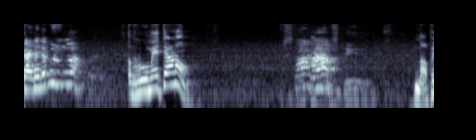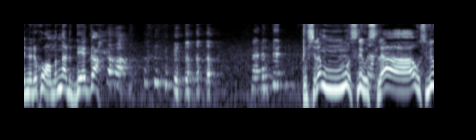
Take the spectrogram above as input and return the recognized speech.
കടല പുഴുങ്ങുക റൂംമേറ്റ് ആണോ എന്നാ പിന്നെ ഒരു ഹോമം നടത്തിയേക്കാ. ഉസ്ലാ ഉസ്ലു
